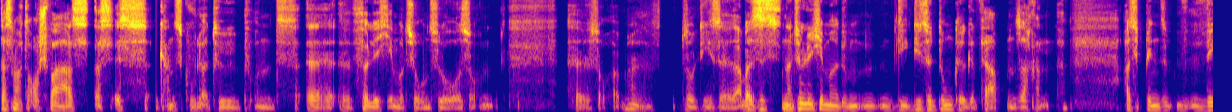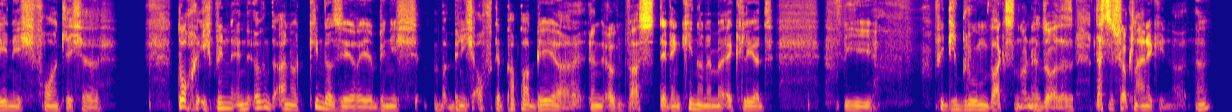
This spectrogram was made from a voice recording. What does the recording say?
Das macht auch Spaß. Das ist ein ganz cooler Typ und äh, völlig emotionslos und äh, so, ne, so diese. Aber es ist natürlich immer die, diese dunkel gefärbten Sachen. Ne? Also ich bin wenig freundliche doch, ich bin in irgendeiner Kinderserie, bin ich, bin ich auch der Papa Bär in irgendwas, der den Kindern immer erklärt, wie, wie die Blumen wachsen und so. Das ist für kleine Kinder. Ne?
